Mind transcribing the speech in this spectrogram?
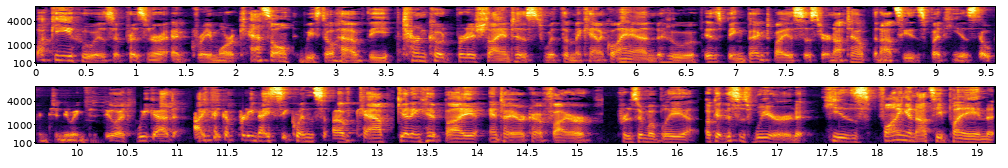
Bucky, who is a prisoner at Greymore Castle. We still have the turncoat British scientist with the mechanical hand who is being begged by his sister not to help the Nazis, but he is still continuing to do it. We got, I think, a pretty nice sequence of Cap getting hit by anti aircraft fire. Presumably, okay, this is weird. He's flying a Nazi plane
